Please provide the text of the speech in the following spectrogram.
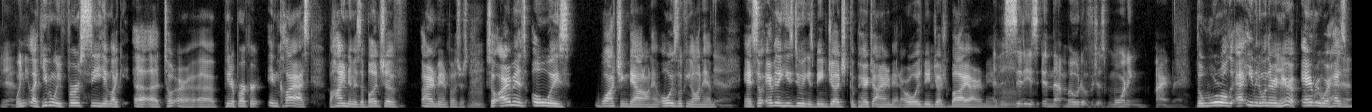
yeah, When like even when we first see him like uh, uh, to- or, uh Peter Parker in class, behind him is a bunch of Iron Man posters. Mm. So Iron Man's always watching down on him, always looking on him. yeah. And so everything he's doing is being judged compared to Iron Man, or always being judged by Iron Man. and the Mhm. city's in that mode of just mourning Iron Man. the world, uh, even when they're in Yeah, Europe, the everywhere world, has yeah.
